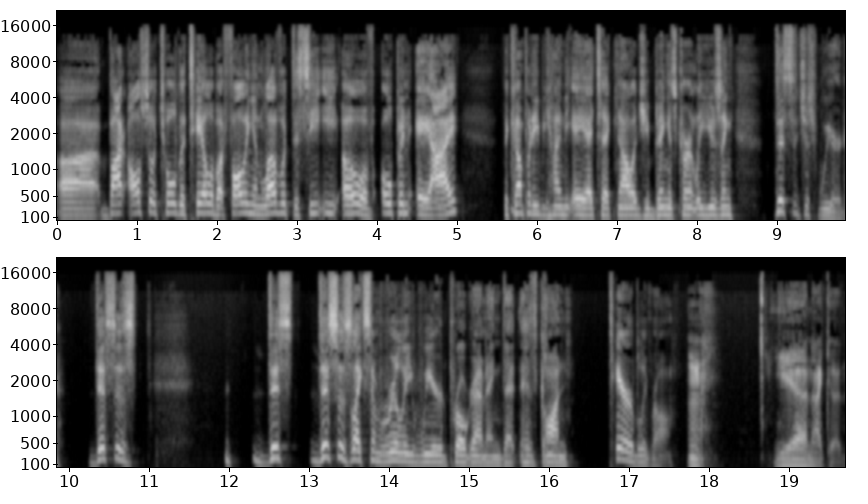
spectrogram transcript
Uh, bot also told a tale about falling in love with the CEO of OpenAI, the company behind the AI technology Bing is currently using. This is just weird. This is this this is like some really weird programming that has gone terribly wrong. Mm. Yeah, not good.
